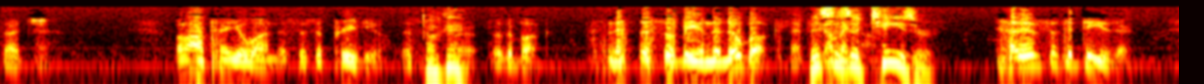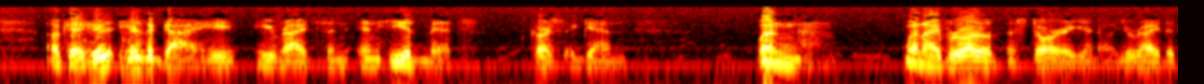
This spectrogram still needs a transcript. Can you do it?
such. Well, I'll tell you one. This is a preview. This is Okay. for, for the book. this will be in the new book. This is a out. teaser. this is a teaser. Okay, here, here's a guy. He he writes and, and he admits, of course, again, when when I wrote the story, you know, you write it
